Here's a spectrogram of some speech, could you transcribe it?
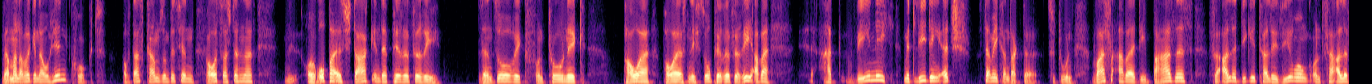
Wenn man aber genau hinguckt, auch das kam so ein bisschen raus, was Steffen sagt, Europa ist stark in der Peripherie. Sensorik, Photonik, Power, Power ist nicht so Peripherie, aber hat wenig mit Leading Edge Semiconductor zu tun, was aber die Basis für alle Digitalisierung und für alle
